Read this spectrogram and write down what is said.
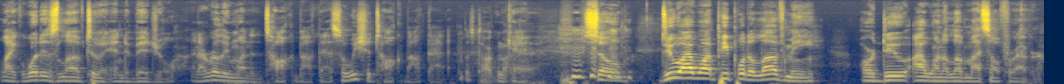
like, what is love to an individual? And I really wanted to talk about that. So, we should talk about that. let's talk about Okay. that. so, do I want people to love me or do I want to love myself forever?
